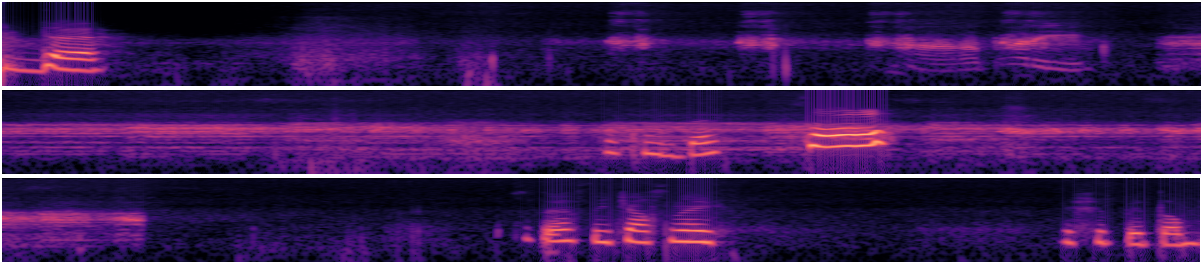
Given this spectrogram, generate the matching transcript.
Kurde! Co kurde. Co? Co to je nejčasnej? Já Ještě pýtám.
